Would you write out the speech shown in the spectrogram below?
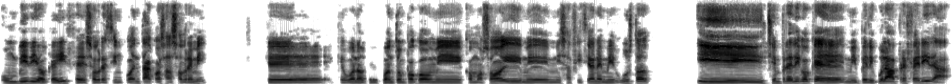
un vídeo que hice sobre 50 cosas sobre mí, que, bueno, que cuento un poco mi, cómo soy, mis aficiones, mis gustos. Y siempre digo que mi película preferida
